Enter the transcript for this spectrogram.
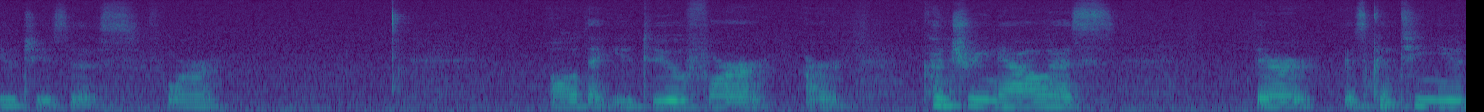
You, Jesus, for all that you do for our country now as there is continued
